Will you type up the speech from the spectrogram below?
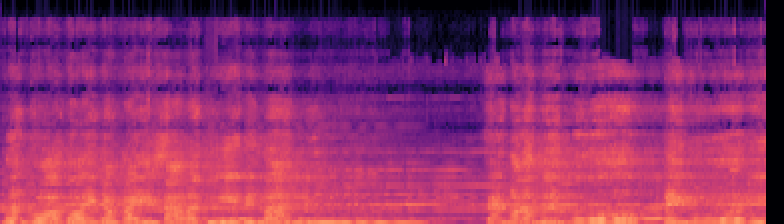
เมืองขอก่อยจำไว้สาวัตถีเป็นบ้านอยู่แฟนหมอลำเหมือนผู้ให้อยู่ดี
